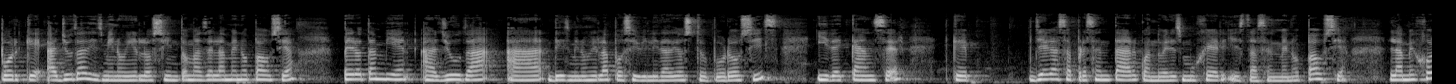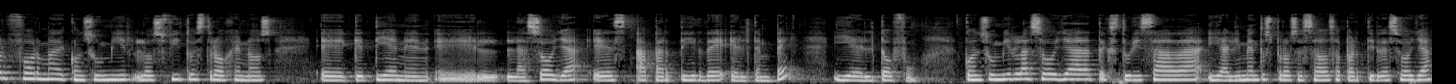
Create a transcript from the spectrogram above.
porque ayuda a disminuir los síntomas de la menopausia, pero también ayuda a disminuir la posibilidad de osteoporosis y de cáncer que llegas a presentar cuando eres mujer y estás en menopausia. La mejor forma de consumir los fitoestrógenos eh, que tienen eh, la soya es a partir del el tempeh y el tofu. Consumir la soya texturizada y alimentos procesados a partir de soya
